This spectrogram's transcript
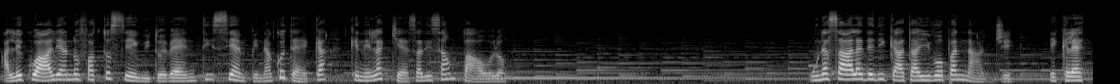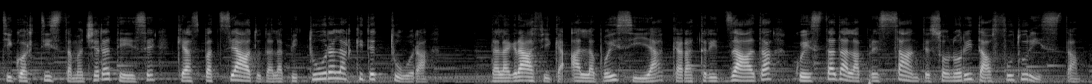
alle quali hanno fatto seguito eventi sia in Pinacoteca che nella chiesa di San Paolo. Una sala dedicata a Ivo Pannaggi, eclettico artista maceratese che ha spaziato dalla pittura all'architettura, dalla grafica alla poesia, caratterizzata questa dalla pressante sonorità futurista.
